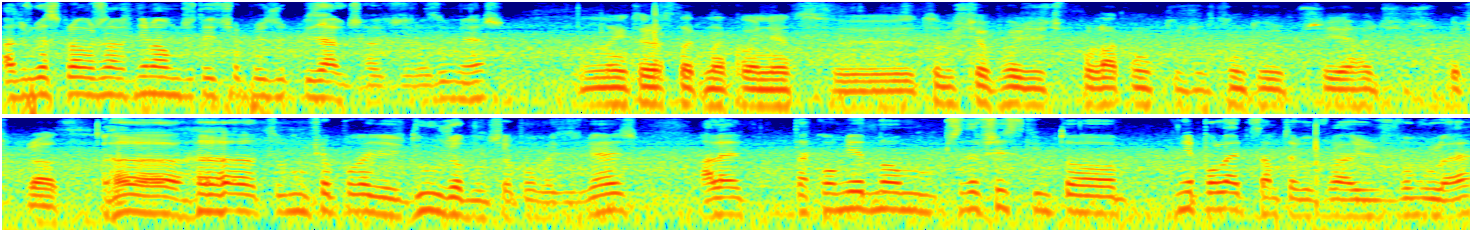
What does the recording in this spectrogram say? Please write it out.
A druga sprawa, że nawet nie mam gdzie tej ciepłej zupki zagrzać, rozumiesz? No i teraz tak na koniec, y, co byś chciał powiedzieć Polakom, którzy chcą tu przyjechać i szukać pracy? Co bym chciał powiedzieć? Dużo bym chciał powiedzieć, wiesz? Ale taką jedną, przede wszystkim to nie polecam tego kraju już w ogóle.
